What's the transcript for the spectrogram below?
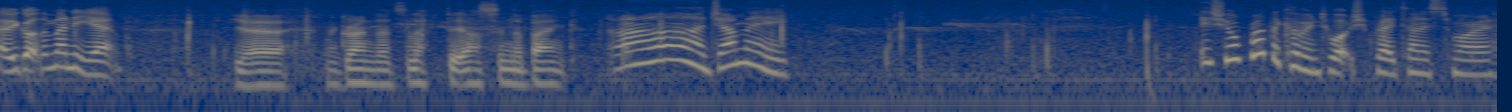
Have you got the money yet? Yeah, my granddad's left it us in the bank. Ah, jammy. Is your brother coming to watch you play tennis tomorrow?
